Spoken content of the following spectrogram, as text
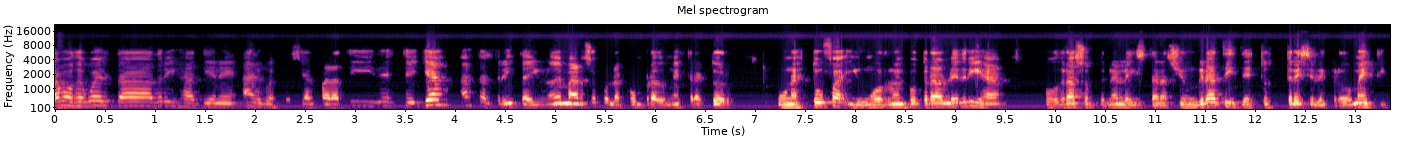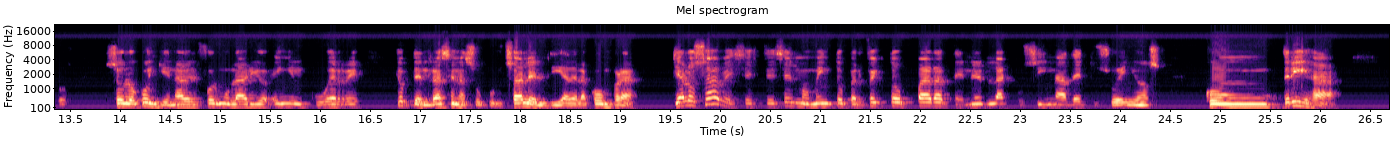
Estamos de vuelta. Drija tiene algo especial para ti desde ya hasta el 31 de marzo por la compra de un extractor, una estufa y un horno empotrable Drija. Podrás obtener la instalación gratis de estos tres electrodomésticos, solo con llenar el formulario en el QR que obtendrás en la sucursal el día de la compra. Ya lo sabes, este es el momento perfecto para tener la cocina de tus sueños con Drija.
